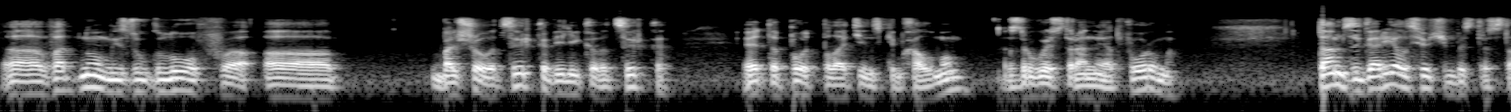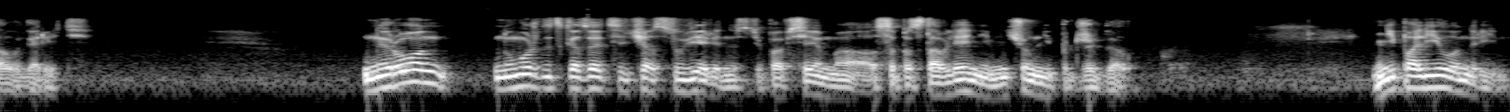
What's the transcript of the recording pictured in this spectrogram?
э, в одном из углов э, большого цирка, великого цирка. Это под Палатинским холмом, с другой стороны от форума. Там загорелось очень быстро стало гореть. Нерон, ну, можно сказать сейчас с уверенностью по всем э, сопоставлениям, ничего он не поджигал. Не полил он Рим.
